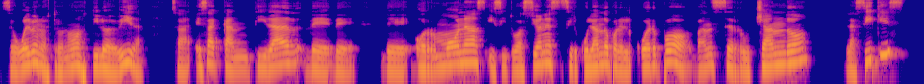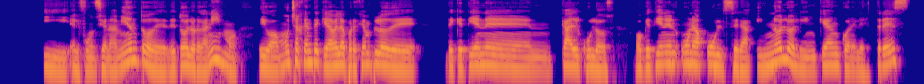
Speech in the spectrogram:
se vuelve nuestro nuevo estilo de vida. O sea, esa cantidad de, de, de hormonas y situaciones circulando por el cuerpo van serruchando la psiquis y el funcionamiento de, todo el organismo. Digo, mucha gente que habla, por ejemplo, de, de que tienen cálculos o que tienen una úlcera y no lo linkean con el estrés,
